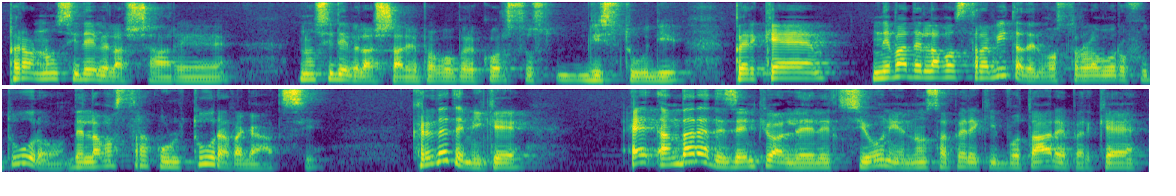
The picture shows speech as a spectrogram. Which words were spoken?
però non si deve lasciare, non si deve lasciare il proprio percorso di studi, perché ne va della vostra vita, del vostro lavoro futuro, della vostra cultura, ragazzi. Credetemi che andare ad esempio alle elezioni e non sapere chi votare perché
